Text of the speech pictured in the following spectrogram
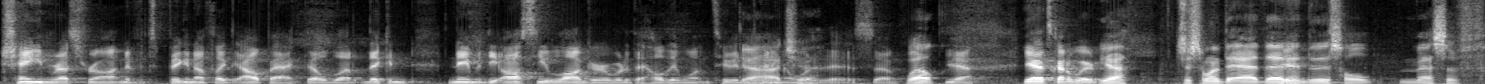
chain restaurant, and if it's big enough like the Outback, they'll let they can name it the Aussie Lager or whatever the hell they want to, depending Gotcha. on what it is. So Well, yeah, yeah, it's kind of weird. yeah, just wanted to add that Yeah. into this whole mess of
